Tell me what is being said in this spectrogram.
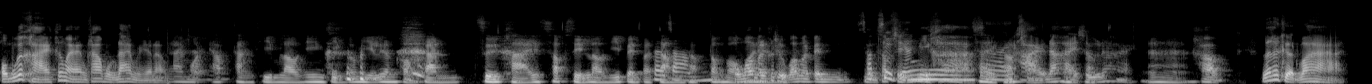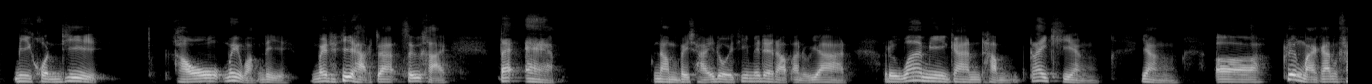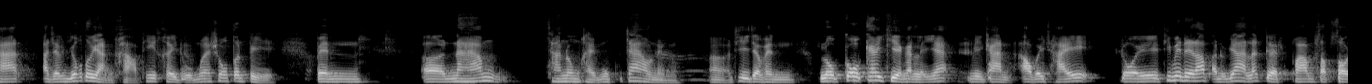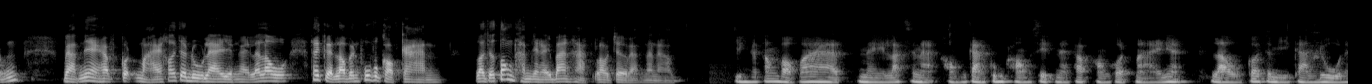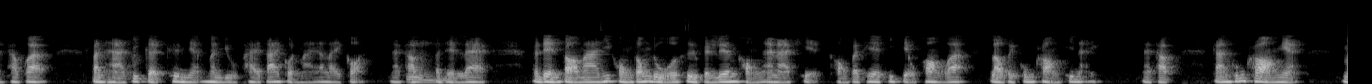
ผมก็ขายเครื่องหมายการค้าผมได้เหมือนกันครับได้หมดครับทางทีมเรานี่จริงๆก็มีเรื่องของการซื้อขายทรัพย์สินเหล่านี้เป็นประประจำจำครับต้องบอกผมว่ามันก็ถือว่ามันเป็นเหมือนทรัพย์สินที่มีค่าทรัพย์สินอย่างหนึ่งใช่ครับขายได้ซื้อได้อ่าครับ แล้วถ้าเกิดว่ามีคนที่เขาไม่หวังดี ไม่ได้อยากจะซื้อขาย แต่แอบนำไปใช้โดยที่ไม่ได้รับอนุญาต หรือว่ามีการทำใกล้เคียงอย่าง เอ่อเครื่องหมายการค้าอาจจะยกตัวอย่างข่าวที่เคยดูเมื่อช่วงต้นปี เป็นเอ่อน้ำชานมไข่มุกเจ้าหนึ่งเอ่อที่จะเป็นโลโก้ใกล้เคียงกันอะไรเงี้ยมีการเอาไปใช้โดยที่ไม่ได้รับอนุญาตและเกิดความสับสนแบบเนี้ยครับกฎหมายเขาจะดูแลยังไง แล้วเราถ้าเกิดเราเป็นผู้ประกอบการ เราจะต้องทำยังไงบ้างหากเราเจอแบบนั้นนะครับจริงก็ต้องบอกว่าในลักษณะของการคุ้มครองสิทธิ์นะครับของกฎหมายเนี่ยเราก็จะมีการดูนะครับว่า ปัญหาที่เกิดขึ้นเนี่ยมันอยู่ภายใต้กฎหมายอะไรก่อนนะครับอืมประเด็นแรก ประเด็นต่อมาที่คงต้องดูก็คือเป็นเรื่องของอาณาเขตของประเทศที่เกี่ยวข้องว่าเราไปคุ้มครองที่ไหนนะครับ การคุ้มครองเนี่ย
